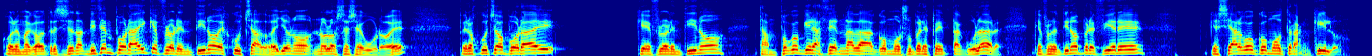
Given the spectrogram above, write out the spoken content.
con el marcador 360. Dicen por ahí que Florentino, he escuchado, ¿eh? yo no, no lo sé seguro, ¿eh? pero he escuchado por ahí que Florentino tampoco quiere hacer nada como súper espectacular, que Florentino prefiere que sea algo como tranquilo.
